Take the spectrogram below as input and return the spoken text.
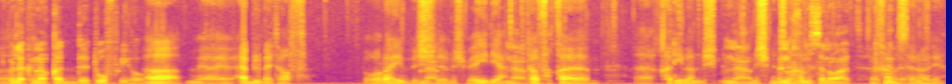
آه، ولكن قد توفي هو آه قبل ما يتوفى قريب مش نعم. مش بعيد يعني نعم. توفى قريبا مش نعم مش من من. خمس سنوات من خمس. سنوات يعني.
